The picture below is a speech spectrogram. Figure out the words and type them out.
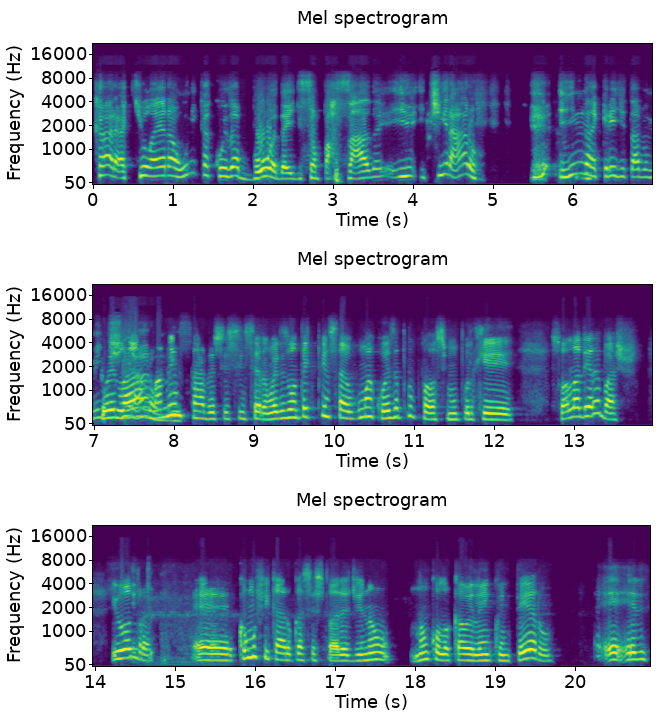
cara, aquilo lá era a única coisa boa da edição passada e, e tiraram. Inacreditavelmente Foi lá, lamentável, ser sincerão. Eles vão ter que pensar alguma coisa para o próximo, porque só ladeira abaixo. E outra, então... é, como ficaram com essa história de não, não colocar o elenco inteiro, é, eles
